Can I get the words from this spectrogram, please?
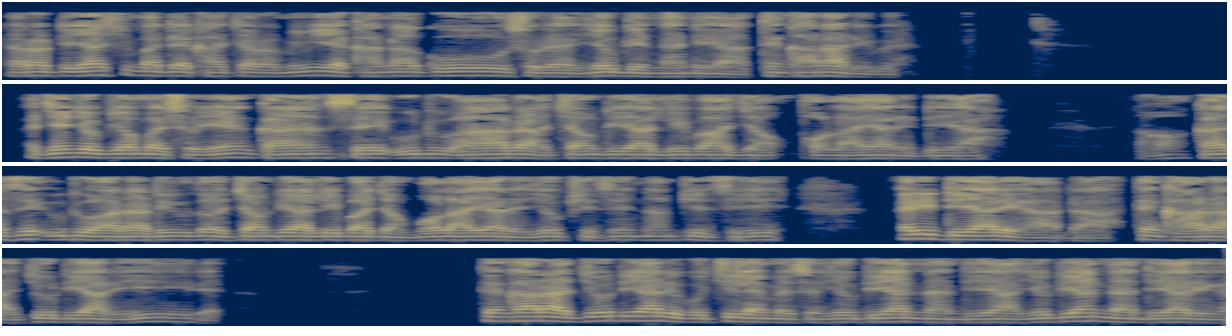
ဒါတော့တရားရှိမှတ်တဲ့အခါကျတော့မိမိရဲ့ခန္ဓာကိုယ်ဆိုတဲ့ရုပ်တည်နံတွေဟာသင်္ခါရတွေပဲအချင်းချုပ်ပြောမှဆိုရင်ကံစိတ်ဥဒုအာဟာရအကြောင်းတရား၄ပါးကြောင့်ပေါ်လာရတဲ့တရား နော်ကာစိဥဒ္ဒဝါဒတိဥသောအကြောင်းတရား၄ပါးကြောင့်ပေါ်လာရတဲ့ရုပ်ဖြစ်စေနာမ်ဖြစ်စေအဲ့ဒီတရားတွေဟာဒါသင်္ခါရအကျိုးတရားတွေတဲ့သင်္ခါရအကျိုးတရားတွေကိုကြည့်လိုက်မယ်ဆိုရုပ်တရားနံတရားရုပ်တရားနံတရားတွေက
